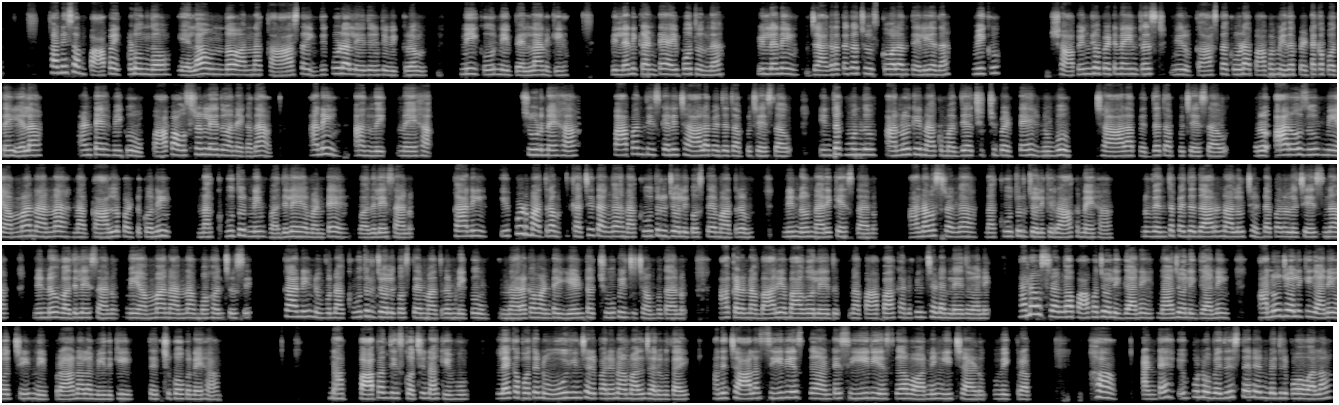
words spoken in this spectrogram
కనీసం పాప ఎక్కడుందో, ఎలా ఉందో అన్న కాస్త ఇది కూడా లేదేంటి విక్రమ్? నీకు, నీ పెళ్ళానికి పిల్లని కంటే అయిపోతుందా? పిల్లని జాగ్రత్తగా చూసుకోవాలని తెలియదా మీకు? షాపింగ్‌లో పెట్టిన ఇంట్రెస్ట్ మీరు కాస్త కూడా పాప మీద పెట్టకపోతే ఎలా? అంటే మీకు పాప అవసరం లేదు అనే కదా! అని అంది నేహ. చూడు నేహ! పాపను తీసుకెళ్ళి చాలా పెద్ద తప్పు చేస్తావు ఇంతకు ముందు అనుకి నాకు మధ్య చిచ్చు పెట్టే నువ్వు చాలా పెద్ద తప్పు చేశావు. రో ఆ రోజు మీ అమ్మ, నాన్న నా కాళ్ళు పట్టుకొని నా కూతుర్ని వదిలేయమంటే వదిలేశాను. కానీ ఇప్పుడు మాత్రం ఖచ్చితంగా నా కూతురు జోలికొస్తే మాత్రం నిన్ను నరికేస్తాను. అనవసరంగా నా కూతురు జోలికి రాకు నేహ. నువ్వెంత పెద్ద దారుణాలు, చెడ్డ పనులు చేసినా నిన్ను వదిలేశాను మీ అమ్మా, నాన్న మొహం చూసి. కానీ నువ్వు నా కూతురు జోలికి వస్తే మాత్రం నీకు నరకం అంటే ఏంటో చూపించి చంపుతాను. అక్కడ నా భార్య బాగోలేదు, నా పాప కనిపించడం లేదు అని. అనవసరంగా పాప జోలికి కానీ నా జోలికి కానీ అనుజోలికి గాని వచ్చి నీ ప్రాణాల మీదికి తెచ్చుకోకు నేహ. నా పాపం తీసుకొచ్చి నాకు ఇవ్వు లేకపోతే నువ్వు ఊహించని పరిణామాలు జరుగుతాయి అని చాలా సీరియస్‌గా అంటే సీరియస్‌గా వార్నింగ్ ఇచ్చాడు విక్రమ్. హా! అంటే ఇప్పుడు నువ్వు బెదిరిస్తే నేను బెదిరిపోవాలా?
